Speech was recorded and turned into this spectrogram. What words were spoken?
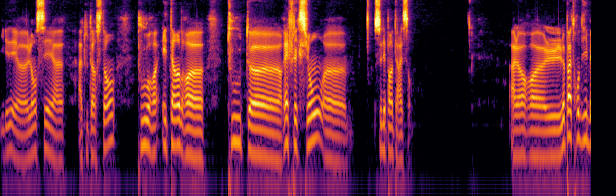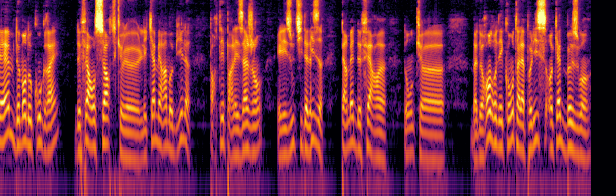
il est lancé à tout instant pour éteindre toute réflexion. ce n'est pas intéressant. Alors, le patron d'IBM demande au Congrès de faire en sorte que les caméras mobiles portées par les agents et les outils d'analyse permettent de faire donc bah, de rendre des comptes à la police en cas de besoin.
